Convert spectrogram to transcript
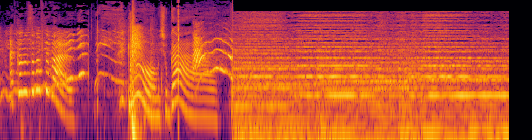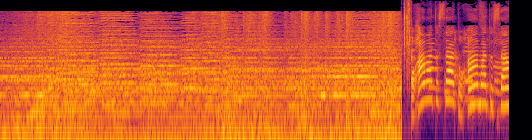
את כל הזמן סובבת אבל. לא, משוגעת. רואה מה את עושה? את רואה מה את עושה?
